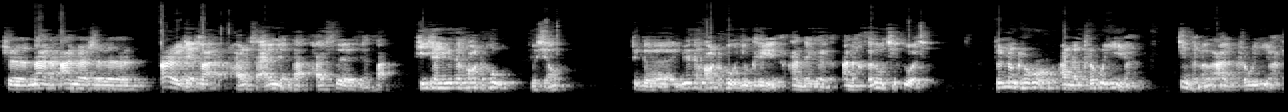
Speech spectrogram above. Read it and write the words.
是按按照是二月结算还是三月结算还是四月结算，提前约定好之后就行。这个约定好之后，就可以按这个按照合同去做去，尊重客户，按照客户意愿，尽可能按客户意愿来。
